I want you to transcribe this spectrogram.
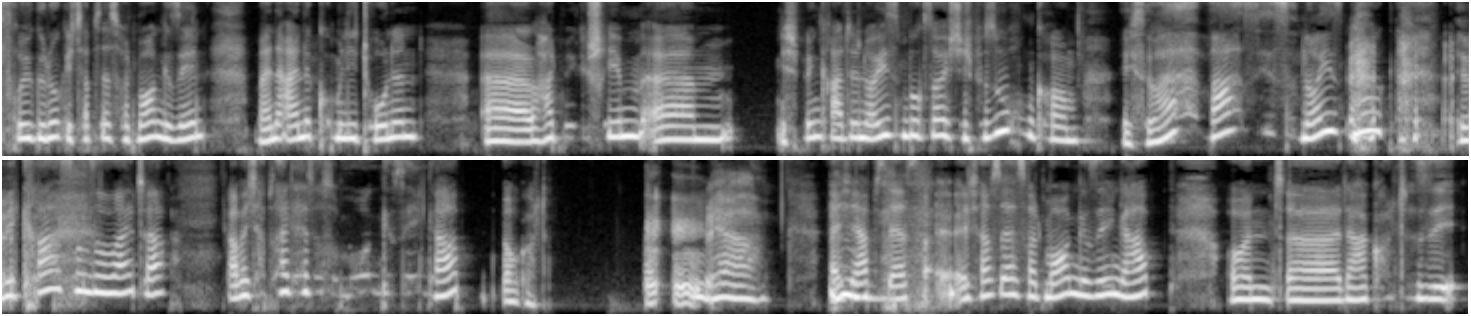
früh genug, ich habe es erst heute Morgen gesehen. Meine eine Kommilitonin äh, hat mir geschrieben, ähm, ich bin gerade in Neu-Isenburg, soll ich dich besuchen kommen? Ich so, hä, was? Hier ist Neu-Isenburg? Wie krass und so weiter. Aber ich habe halt erst so morgen gesehen gehabt. Oh Gott. Ja. Ich hab's erst, ich hab's erst heute Morgen gesehen gehabt und äh, da konnte sie,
